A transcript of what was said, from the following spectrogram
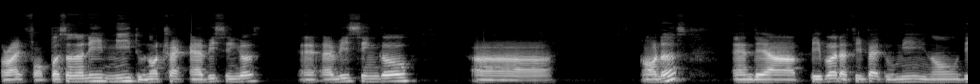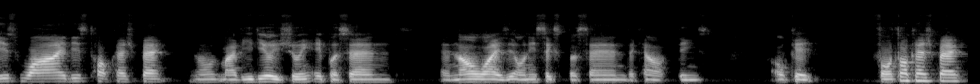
All right. For personally, me do not track every single every single uh, orders, and there are people that feedback to me. You know, this why this top cashback. You know, my video is showing eight percent, and now why is it only six percent? The kind of things. Okay, for top cashback,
